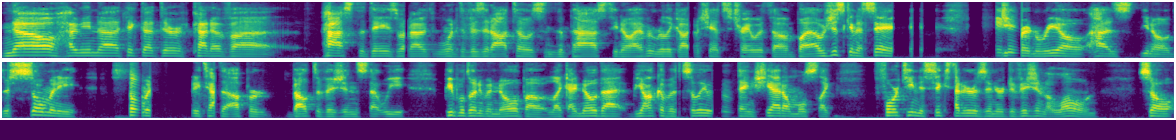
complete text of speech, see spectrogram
No, I mean, uh, I think that they're kind of uh, past the days when I went to visit Atos in the past. You know, I haven't really got a chance to train with them. But I was just gonna say, here in Rio has, you know, there's so many, so many ta- the upper belt divisions that we people don't even know about. Like I know that Bianca Basilio was saying she had almost like 14 to 16 fighters in her division alone. So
